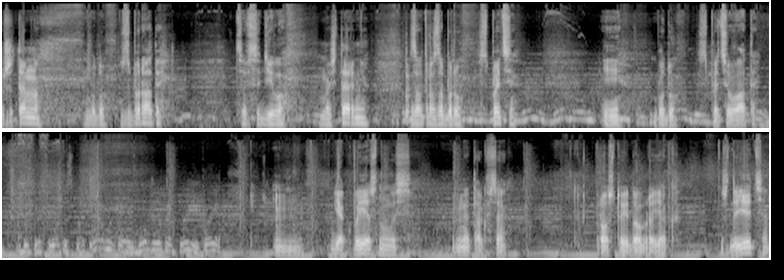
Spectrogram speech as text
Вже темно, буду збирати це все діло в майстерні. Завтра заберу спиці і буду спецювати. Як вияснилось, не так все просто і добре, як здається.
